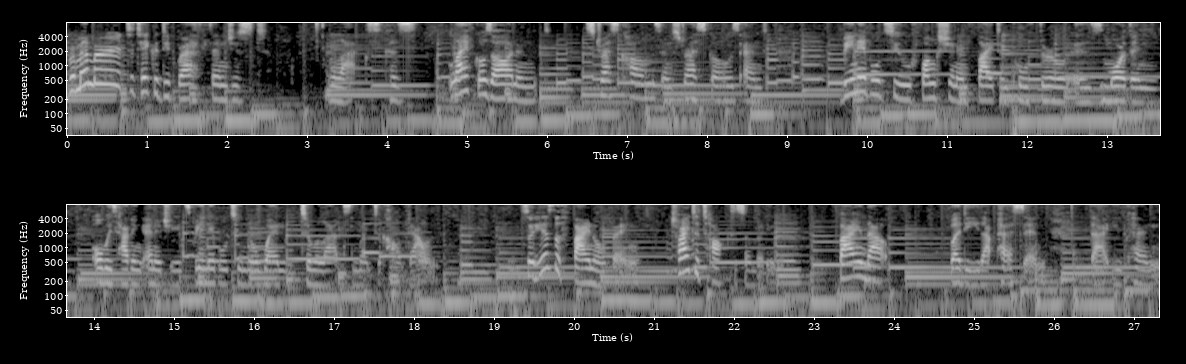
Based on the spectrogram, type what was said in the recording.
remember to take a deep breath and just relax cuz life goes on and stress comes and stress goes, and being able to function and fight and pull through is more than always having energy. It's being able to know when to relax and when to calm down. So here's the final thing try to talk to somebody, find that buddy, that person that you can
